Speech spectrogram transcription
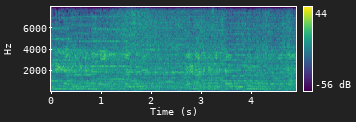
इदी गांधी के नेता लोगों सत्ता इधर है कर्नाटक सरकार को उत्तर मंत्री सरकार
